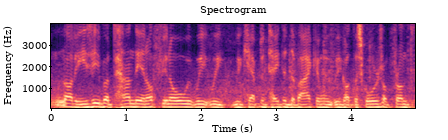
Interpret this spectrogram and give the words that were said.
not easy, but handy enough. You know, we, we, we kept it tight at the back and we, we got the scores up front,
